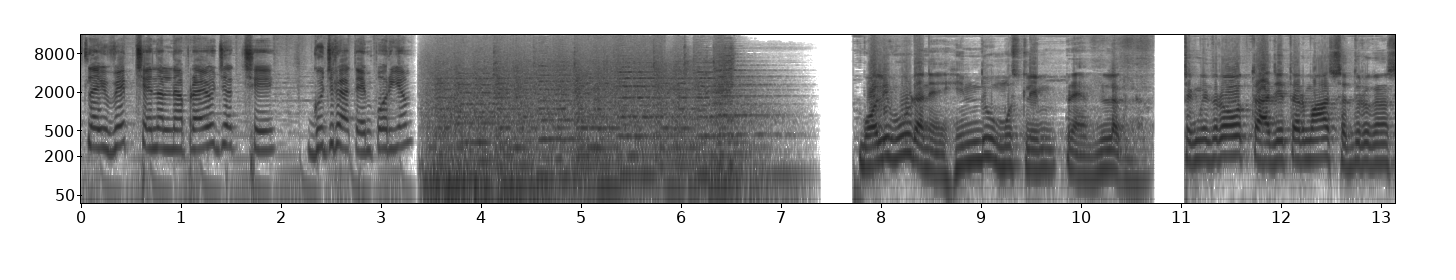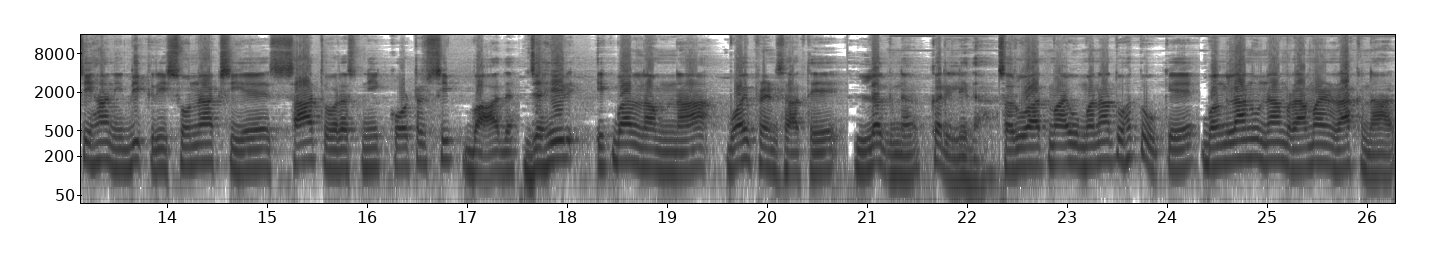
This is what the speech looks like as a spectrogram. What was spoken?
એસ લાઈવ વેબ ચેનલના પ્રાયોજક છે ગુજરાત એમ્પોરિયમ. બોલિવૂડ અને હિન્દુ મુસ્લિમ પ્રેમ લગ્ન. દર્શક મિત્રો, તાજેતરમાં શત્રુઘ્ન સિંહાની દીકરી સોનાક્ષીએ સાત વર્ષની કોર્ટરશીપ બાદ જહીર ઇકબાલ નામના બોયફ્રેન્ડ સાથે લગ્ન કરી લીધા. શરૂઆતમાં એવું મનાતું હતું કે બંગલાનું નામ રામાયણ રાખનાર,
